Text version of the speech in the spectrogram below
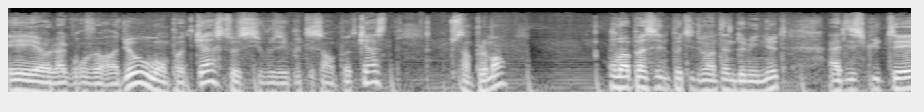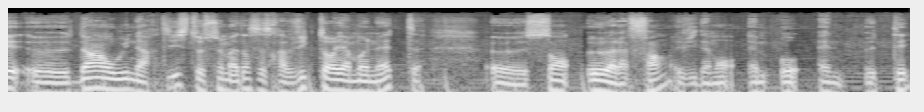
et euh, la Groover Radio ou en podcast si vous écoutez ça en podcast, tout simplement. On va passer une petite vingtaine de minutes à discuter euh, d'un ou une artiste. Ce matin, ça sera Victoria Monette, euh, sans E à la fin, évidemment, M-O-N-E-T,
